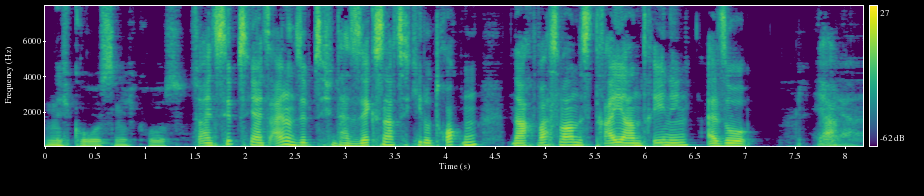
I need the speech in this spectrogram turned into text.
Nicht groß, nicht groß. So 1,70, 1,71 und hat 86 Kilo trocken. Nach was waren das? Drei Jahren Training. Also, ja. Ja,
